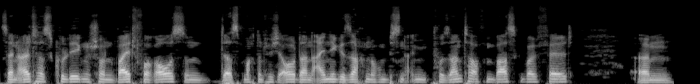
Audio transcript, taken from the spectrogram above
seinen Alterskollegen schon weit voraus und das macht natürlich auch dann einige Sachen noch ein bisschen imposanter auf dem Basketballfeld. Ähm,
